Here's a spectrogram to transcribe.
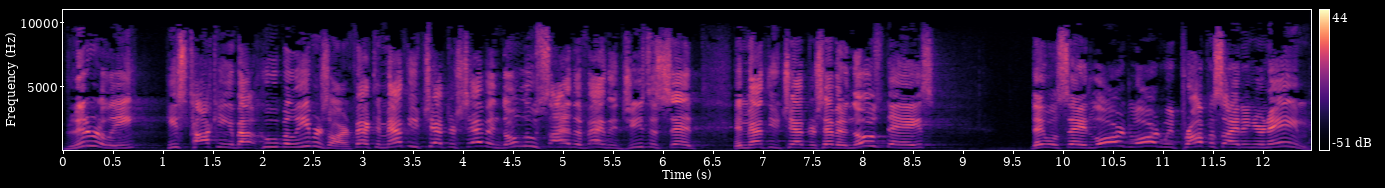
Literally, he's talking about who believers are. In fact, in Matthew chapter 7, don't lose sight of the fact that Jesus said in Matthew chapter 7, in those days, they will say, Lord, Lord, we prophesied in your name.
